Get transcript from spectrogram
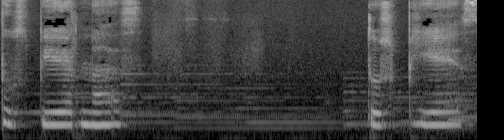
Tus piernas, tus pies.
